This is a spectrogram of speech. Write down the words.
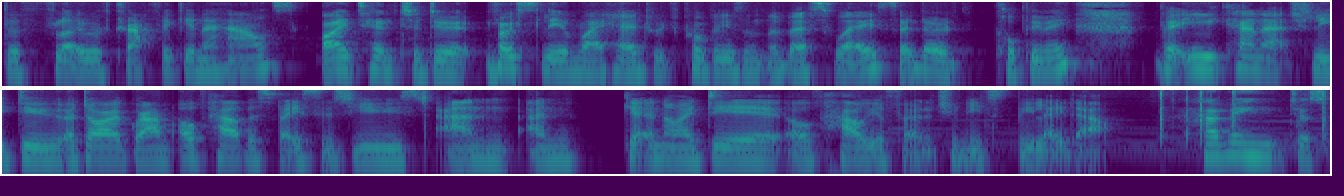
the flow of traffic in a house. I tend to do it mostly in my head, which probably isn't the best way, so don't copy me. But you can actually do a diagram of how the space is used and, and get an idea of how your furniture needs to be laid out having just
